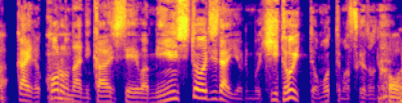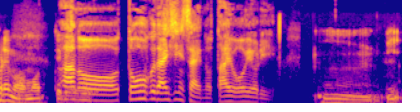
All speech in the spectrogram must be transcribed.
今回のコロナに関しては民主党時代よりもひどいって思ってますけどね。俺も思ってる。あの、東北大震災の対応より。うん、い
